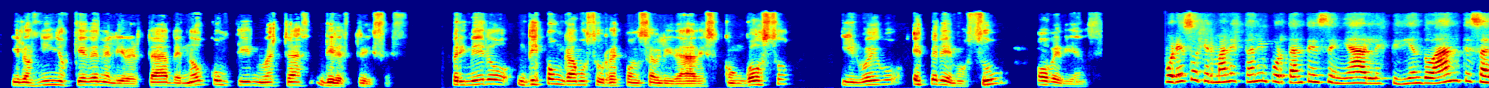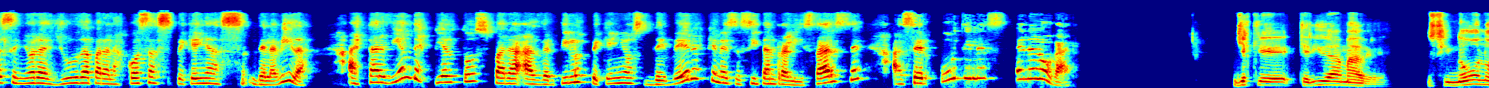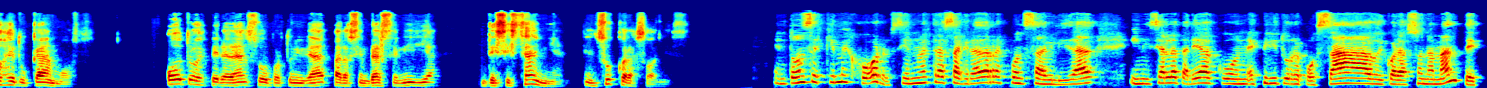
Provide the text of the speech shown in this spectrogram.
y los niños queden en libertad de no cumplir nuestras directrices. Primero dispongamos sus responsabilidades con gozo y luego esperemos su obediencia. Por eso, Germán, es tan importante enseñarles pidiendo antes al Señor ayuda para las cosas pequeñas de la vida, a estar bien despiertos para advertir los pequeños deberes que necesitan realizarse, a ser útiles en el hogar. Y es que, querida madre, si no los educamos, otros esperarán su oportunidad para sembrar semilla de cizaña en sus corazones. Entonces, ¿qué mejor si es nuestra sagrada responsabilidad iniciar la tarea con espíritu reposado y corazón amante?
